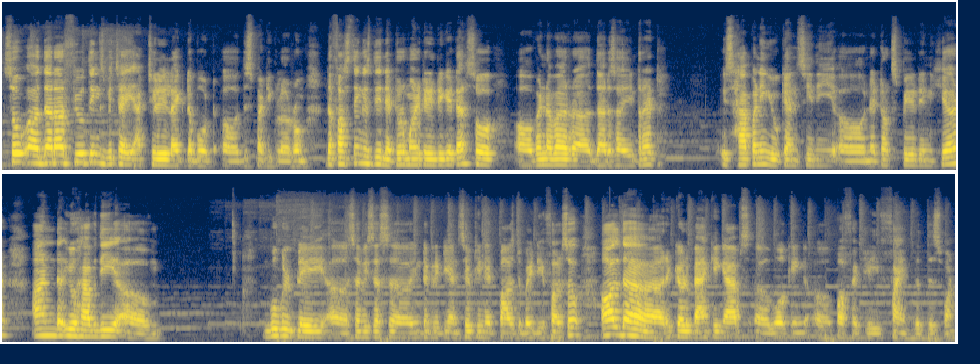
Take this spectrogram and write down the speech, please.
So uh, there are few things which I actually liked about uh, this particular ROM. The first thing is the network monitor indicator. So uh, whenever there is a internet is happening, you can see the network speed in here, and you have the um, Google Play uh, services uh, integrity and safety net passed by default. So all the required banking apps uh, working perfectly fine with this one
